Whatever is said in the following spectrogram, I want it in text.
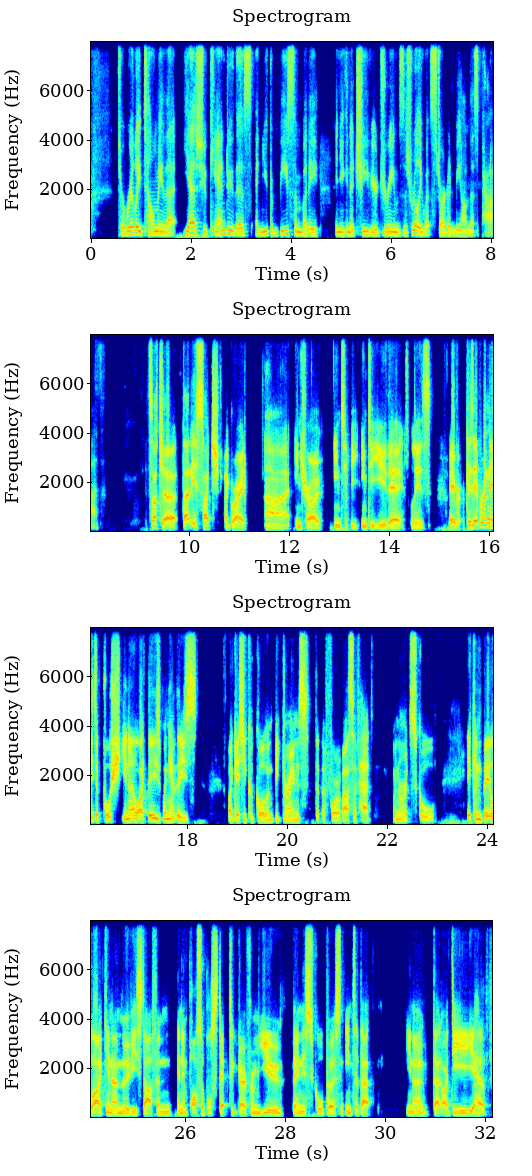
to really tell me that yes you can do this and you can be somebody and you can achieve your dreams is really what started me on this path. It's such a that is such a great uh, intro into into you there liz. Because everyone needs a push you know like these when you have these i guess you could call them big dreams that the four of us have had when we're at school it can be like you know movie stuff and an impossible step to go from you being this school person into that you know that idea you have.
